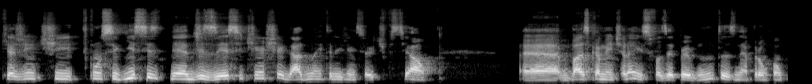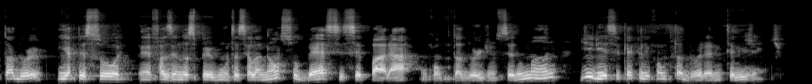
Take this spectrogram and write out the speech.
que a gente conseguisse é, dizer se tinha chegado na inteligência artificial. É, basicamente era isso, fazer perguntas né, para um computador e a pessoa é, fazendo as perguntas, se ela não soubesse separar um computador de um ser humano, diria-se que aquele computador era inteligente.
